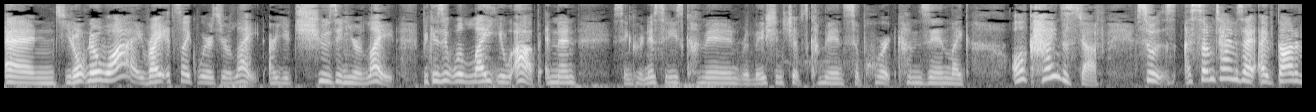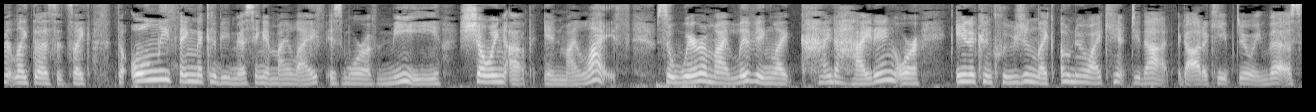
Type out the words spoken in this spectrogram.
and you don't know why, right? It's like where's your light? Are you choosing your light? Because it will light you up and then synchronicities come in, relationships come in, support comes in, like all kinds of stuff. So sometimes I, have thought of it like this it's like the only thing that could be missing in my life is more of me showing up in my life. So where am I living, like kind of hiding or in a conclusion, like, oh no, I can't do that. I gotta keep doing this.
